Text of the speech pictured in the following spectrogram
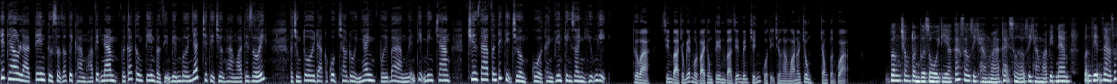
Tiếp theo là tin từ Sở Giao dịch Hàng hóa Việt Nam với các thông tin và diễn biến mới nhất trên thị trường hàng hóa thế giới. Và chúng tôi đã có cuộc trao đổi nhanh với bà Nguyễn Thị Minh Trang, chuyên gia phân tích thị trường của thành viên kinh doanh hữu nghị. Thưa bà, xin bà cho biết một vài thông tin và diễn biến chính của thị trường hàng hóa nói chung trong tuần qua. Vâng, trong tuần vừa rồi thì các giao dịch hàng hóa tại Sở Giao dịch Hàng hóa Việt Nam vẫn diễn ra rất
